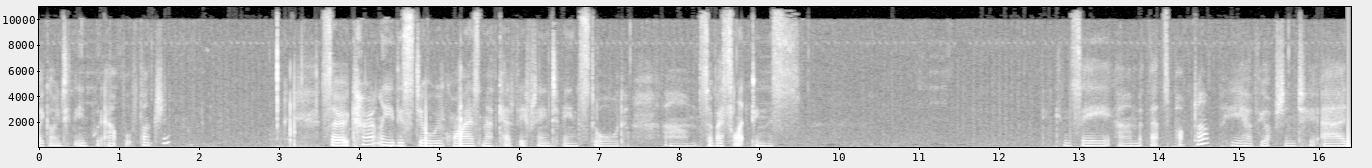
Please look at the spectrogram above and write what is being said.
by going to the input-output function. So currently this still requires MathCAD 15 to be installed. Um, so by selecting this, you can see um, that that's popped up. You have the option to add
